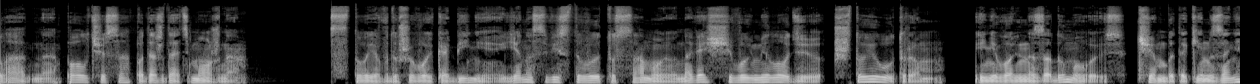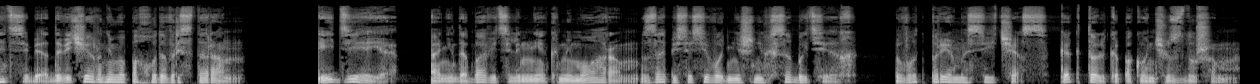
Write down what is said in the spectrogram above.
Ладно, полчаса подождать можно. Стоя в душевой кабине, я насвистываю ту самую навязчивую мелодию, что и утром, и невольно задумываюсь, чем бы таким занять себя до вечернего похода в ресторан. Идея! А не добавить ли мне к мемуарам запись о сегодняшних событиях? Вот прямо сейчас, как только покончу с душем.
